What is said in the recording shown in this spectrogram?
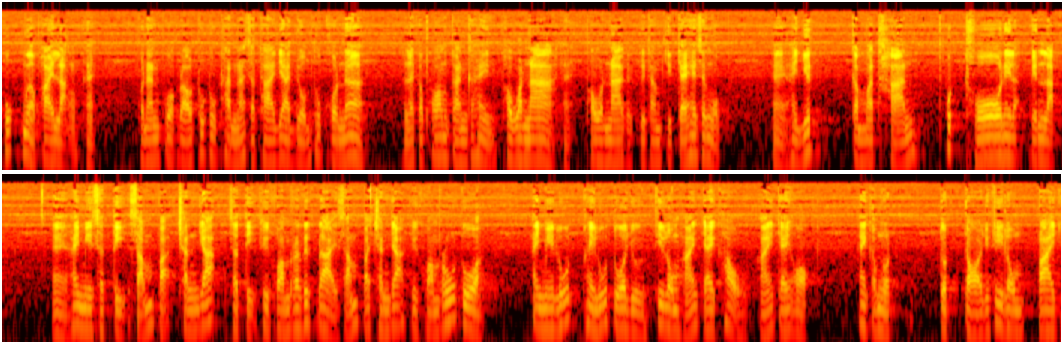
ทุกข์เมื่อภายหลัง เพราะนั้นพวกเราทุกๆทท่านนะศรัทธาญาติโยมทุกคนนะและก็พร้อมกันก็ให้ภาวนา ภาวนาก็คือทำจิตใจให้สงบ ให้ยึดกรรมฐานพุทโธนี่แหละเป็นหลัก ให้มีสติสัมปชัญญะ สติคือความระลึกได้ สัมปชัญญะคือความรู้ตัว ให้มีรู้ให้รู้ตัวอยู่ที่ลมหายใจเข้าหายใจออก ให้กำหนดจดจ่ออยู่ที่ลมปลายจ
